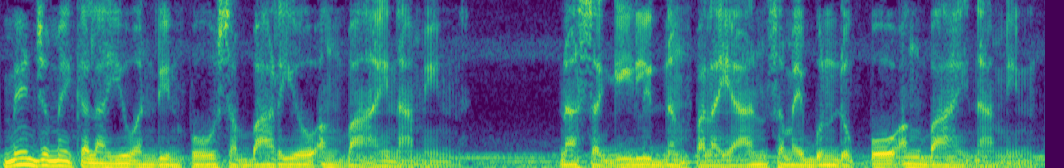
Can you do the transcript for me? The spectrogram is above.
Medyo may kalayuan din po sa baryo ang bahay namin. Nasa gilid ng palayan sa may bundok po ang bahay namin.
